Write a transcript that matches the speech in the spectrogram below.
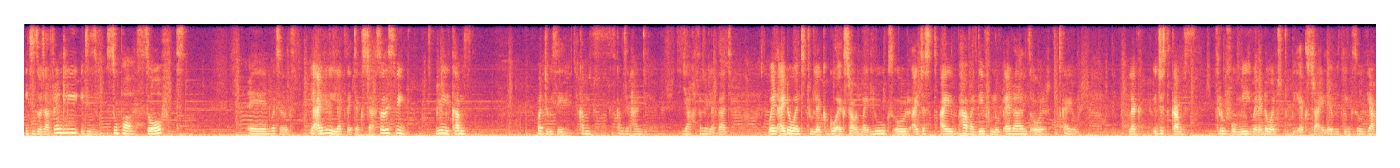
It is water friendly. It is super soft. And what else? Yeah, I really like the texture. So this wig really comes what do we say? Comes comes in handy. Yeah something like that. When i don't want to like go extra on my looks or i just i have a day full of errands or it's kind of like it just comes through for me when i don't want to be extra and everything. So yeah.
